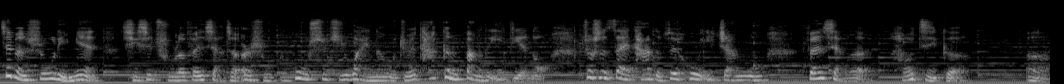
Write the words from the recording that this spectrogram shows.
这本书里面，其实除了分享这二十五个故事之外呢，我觉得它更棒的一点哦，就是在它的最后一章哦，分享了好几个呃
